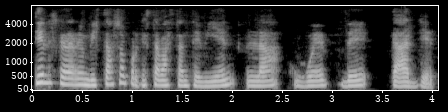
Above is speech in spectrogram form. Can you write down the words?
Tienes que darle un vistazo porque está bastante bien la web de Target.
